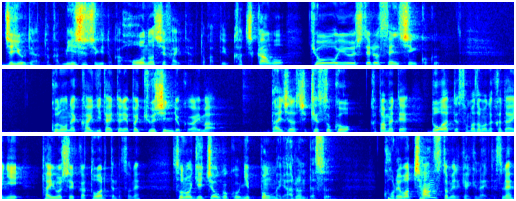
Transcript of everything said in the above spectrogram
自由であるとか民主主義とか法の支配であるとかという価値観を共有している先進国。このね、会議体というのはやっぱり求心力が今大事だし、結束を固めて、どうやってさまざまな課題に対応していくか問われてますよね。その議長国を日本がやるんです。これはチャンスと見なきゃいけないんですね。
